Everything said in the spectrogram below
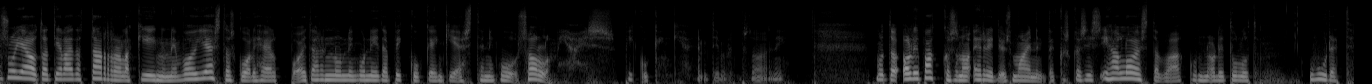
sujautat ja laitat tarralla kiinni, niin voi jestas, kun oli helppoa. Ei tarvinnut niinku niitä pikkukenkiä sitten niinku solmia edes. Pikkukenkiä, en tiedä, niin. Mutta oli pakko sanoa erityismaininta, koska siis ihan loistavaa, kun oli tullut uudet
